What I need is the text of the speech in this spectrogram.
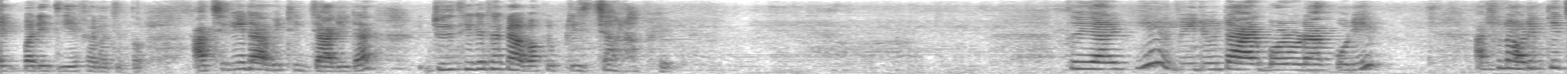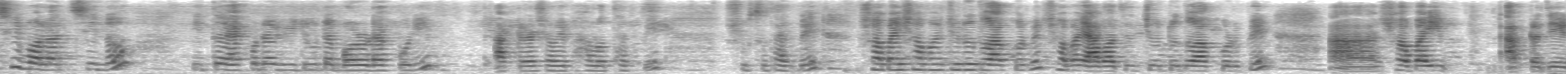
একবারই দিয়ে ফেলা যেত। আছে কি না আমি ঠিক জানি না। যদি থেকে থাকে আমাকে প্লিজ জানাবে। তো আর কি, ভিডিওটা আর বড় না করি। আসলে অনেক কিছুই বলার ছিল, কিন্তু এখন আর ভিডিওটা বড় না করি। আপনারা সবাই ভালো থাকবেন, সুস্থ থাকবেন। সবাই সবার জন্য দোয়া করবেন, সবাই আমাদের জন্য দোয়া করবেন। সবাই আপনাদের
